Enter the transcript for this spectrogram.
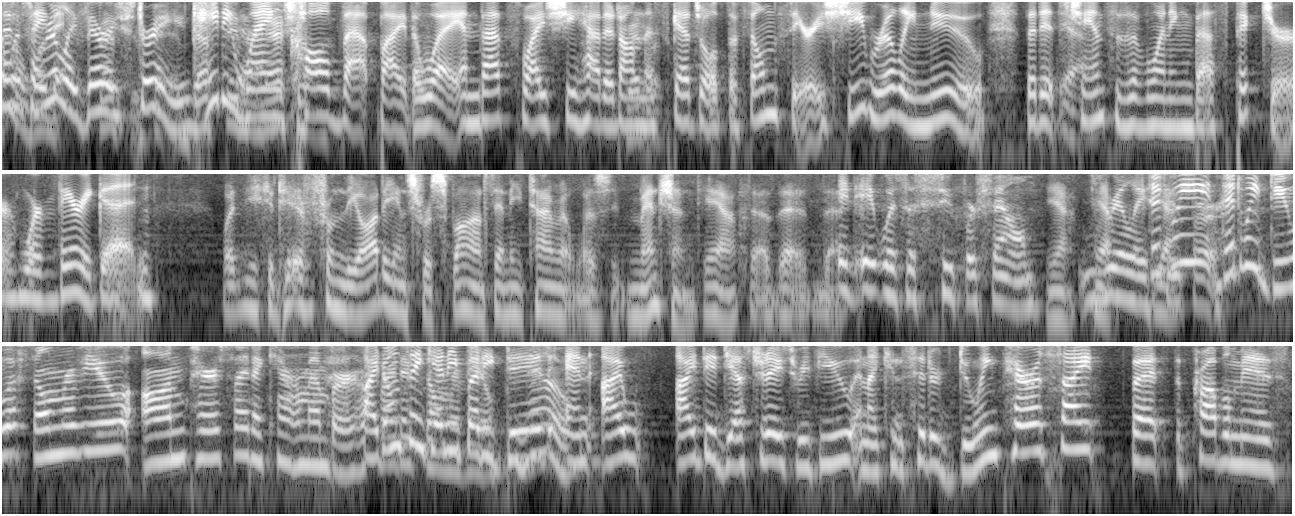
that was say that really very Best- strange. Best Katie Wang International- called that, by the way, and that's why she had it on the schedule at the film series. She really knew that its Yeah. chances of winning Best Picture were very good. What you could hear from the audience response anytime it was mentioned. Yeah. the- the- the- It, it was a super film. Yeah, yeah. Really Did super. we did we do a film review on Parasite? I can't remember. I don't think anybody review. did, No. and I I did yesterday's review, and I considered doing Parasite, but the problem is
